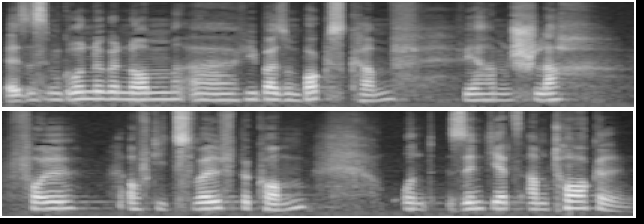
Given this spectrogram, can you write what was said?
Es ist im Grunde genommen äh, wie bei so einem Boxkampf. Wir haben einen Schlag voll auf die Zwölf bekommen und sind jetzt am Torkeln.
